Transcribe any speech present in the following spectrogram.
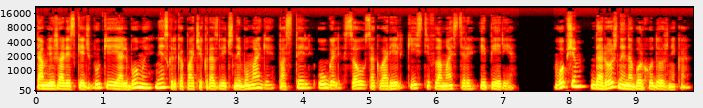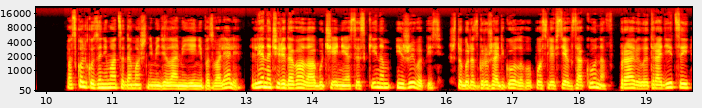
Там лежали скетчбуки и альбомы, несколько пачек различной бумаги, пастель, уголь, соус, акварель, кисти, фломастеры и перья. В общем, дорожный набор художника. Поскольку заниматься домашними делами ей не позволяли, Лена чередовала обучение с эскином и живопись, чтобы разгружать голову после всех законов, правил и традиций,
